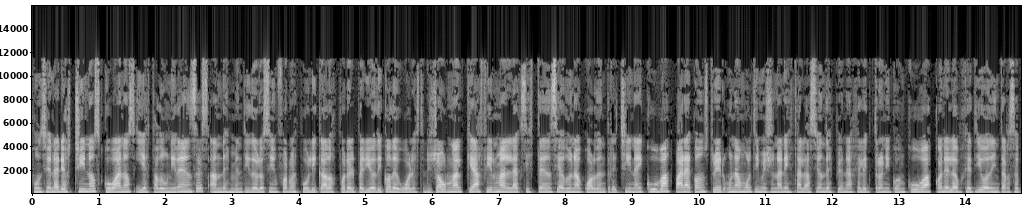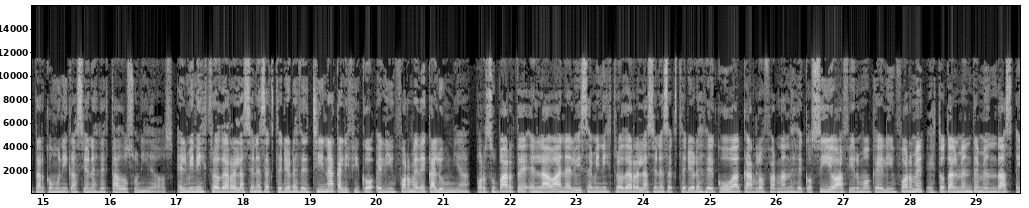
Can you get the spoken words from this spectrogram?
Funcionarios chinos, cubanos y estadounidenses han desmentido los informes publicados por el periódico The Wall Street Journal que afirman la existencia de un acuerdo entre China y Cuba para construir una multimillonaria instalación de espionaje electrónico en Cuba con el objetivo de interceptar comunicaciones de Estados Unidos. El ministro de Relaciones Exteriores de China calificó el informe de calumnia. Por su parte, en La Habana, el viceministro de Relaciones Exteriores de Cuba, Carlos Fernández de Cosío, afirmó que el informe es totalmente mendaz e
